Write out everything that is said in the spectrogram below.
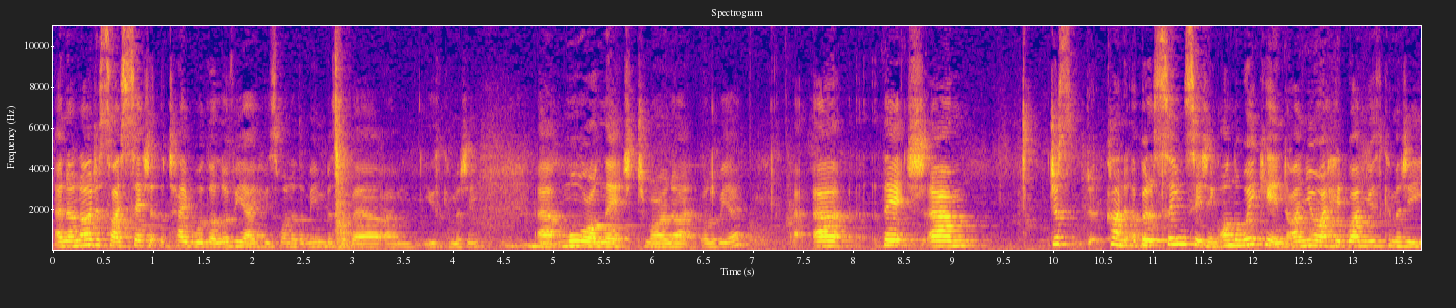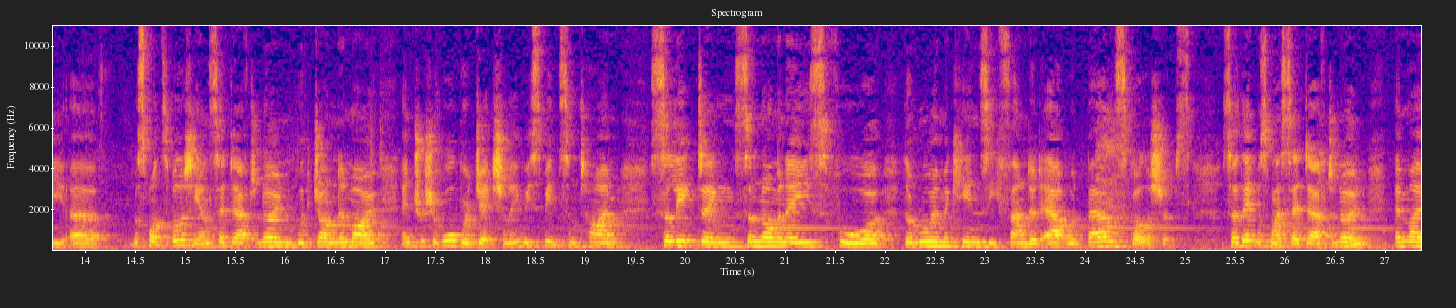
and I notice I sat at the table with Olivier, who's one of the members of our um, youth committee. Uh, more on that tomorrow night, Olivier. Uh, that um, just kind of a bit of scene setting. On the weekend, I knew I had one youth committee uh, responsibility on Saturday afternoon with John Nimmo and Tricia Warbridge actually. We spent some time selecting some nominees for the Roy McKenzie funded Outward Bound scholarships. So that was my Saturday afternoon. And my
